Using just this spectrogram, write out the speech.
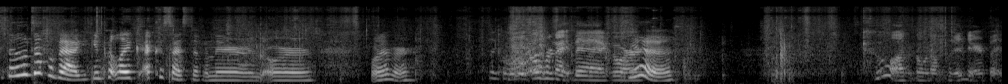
It's a little duffel bag. You can put like exercise stuff in there and, or whatever. Like a little overnight bag or. Yeah. Cool. I don't know what I'll put in there, but.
